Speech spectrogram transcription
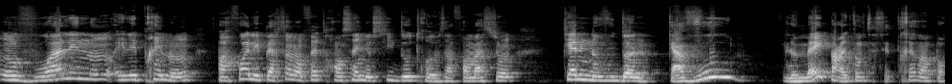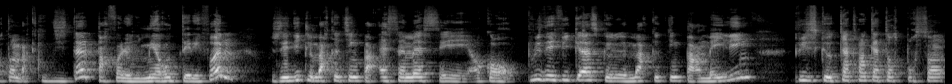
on voit les noms et les prénoms. Parfois, les personnes en fait renseignent aussi d'autres informations qu'elles ne vous donnent qu'à vous. Le mail, par exemple, ça c'est très important, marketing digital. Parfois, le numéro de téléphone. Je vous ai dit que le marketing par SMS est encore plus efficace que le marketing par mailing, puisque 94%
